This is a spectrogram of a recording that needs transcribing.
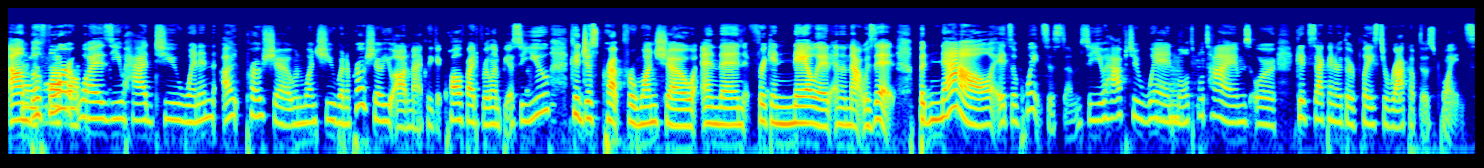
Um, before it was you had to win an, a pro show, and once you win a pro show, you automatically get qualified for Olympia. So you could just prep for one show and then freaking nail it, and then that was it. But now it's a point system, so you have to win multiple times or get second or third place to rack up those points.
